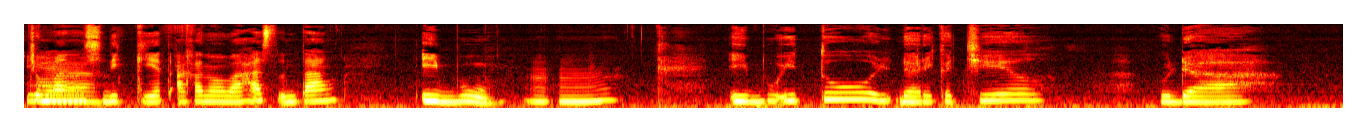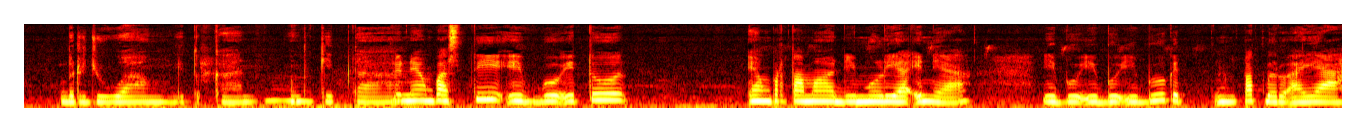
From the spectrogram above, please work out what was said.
Cuman Iya. sedikit akan membahas tentang Ibu Mm-mm. Ibu itu dari kecil Udah Berjuang gitu kan Hmm. Untuk kita Dan yang pasti ibu itu yang pertama dimuliain ya. Ibu-ibu ibu keempat baru ayah.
